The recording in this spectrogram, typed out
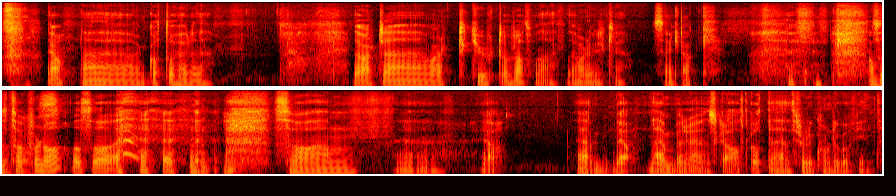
Ja, det er godt å høre det. Det har vært, eh, vært kult å prate med deg. Det har det virkelig. Selv takk. Så takk for nå, og så Så um, eh, ja. Jeg, ja. Jeg bare ønsker deg alt godt. Jeg tror det kommer til å gå fint.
